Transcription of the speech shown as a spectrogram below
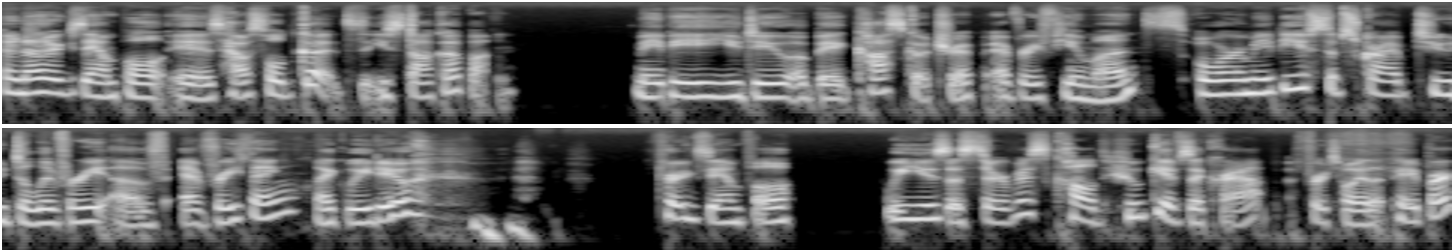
Another example is household goods that you stock up on. Maybe you do a big Costco trip every few months, or maybe you subscribe to delivery of everything like we do. for example, we use a service called Who Gives a Crap for toilet paper,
